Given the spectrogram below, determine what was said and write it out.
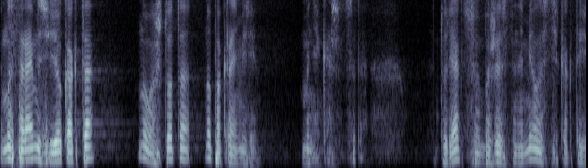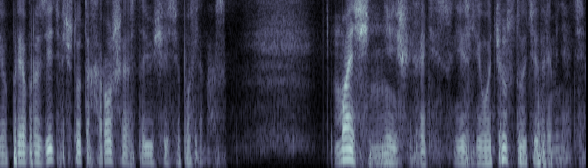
И мы стараемся ее как-то ну, что-то, ну, по крайней мере, мне кажется, да. Эту реакцию божественной милости как-то ее преобразить в что-то хорошее, остающееся после нас. Мощнейший хадис. Если его чувствуете, применяйте.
